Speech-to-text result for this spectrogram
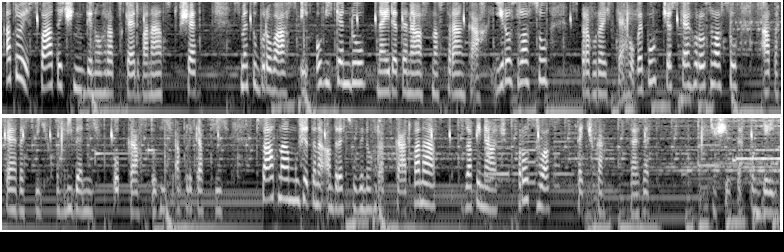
A to je zpáteční Vinohradské 12 vše. Jsme tu pro vás i o víkendu, najdete nás na stránkách i rozhlasu, z pravodajského webu Českého rozhlasu a také ve svých oblíbených podcastových aplikacích. Psát nám můžete na adresu vinohradská12 zavináč rozhlas.cz. Těším se v pondělí.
